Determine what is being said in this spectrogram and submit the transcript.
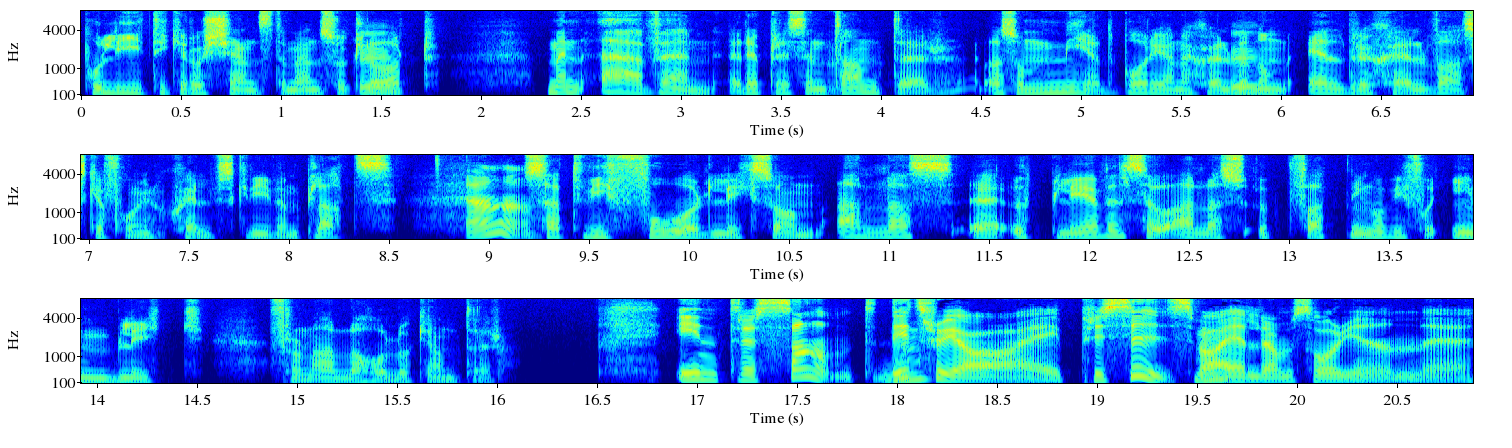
politiker och tjänstemän såklart. Men även representanter, alltså medborgarna själva, de äldre själva ska få en självskriven plats. Ah. Så att vi får liksom allas eh, upplevelse och allas uppfattning och vi får inblick från alla håll och kanter. Intressant. Det Mm. tror jag är precis vad äldreomsorgen eh,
